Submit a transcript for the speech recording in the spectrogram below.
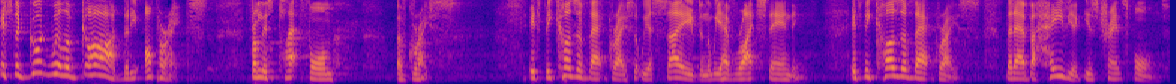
It's the goodwill of God that He operates from this platform of grace. It's because of that grace that we are saved and that we have right standing. It's because of that grace that our behavior is transformed.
